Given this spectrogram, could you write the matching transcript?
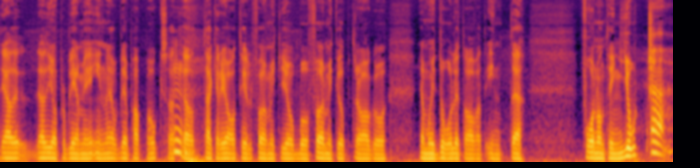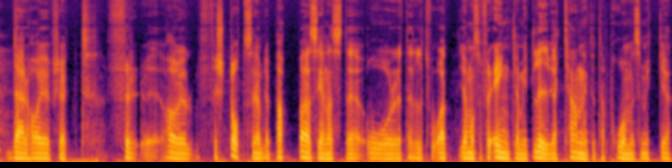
det, hade, det hade jag problem med innan jag blev pappa också. Att Mm. jag tackade ja till för mycket jobb och för mycket uppdrag. Och jag mår ju dåligt av att inte få någonting gjort. Ja. Där har jag försökt för, har förstått sen jag blev pappa senaste året eller två att jag måste förenkla mitt liv. Jag kan inte ta på mig så mycket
